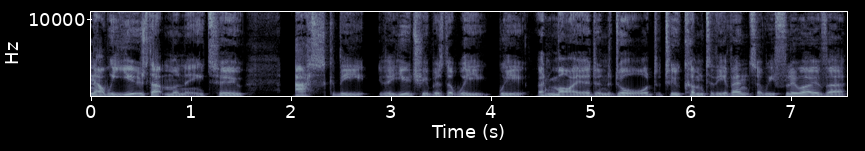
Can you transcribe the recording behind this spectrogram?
Now we used that money to ask the the YouTubers that we we admired and adored to come to the event. So we flew over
